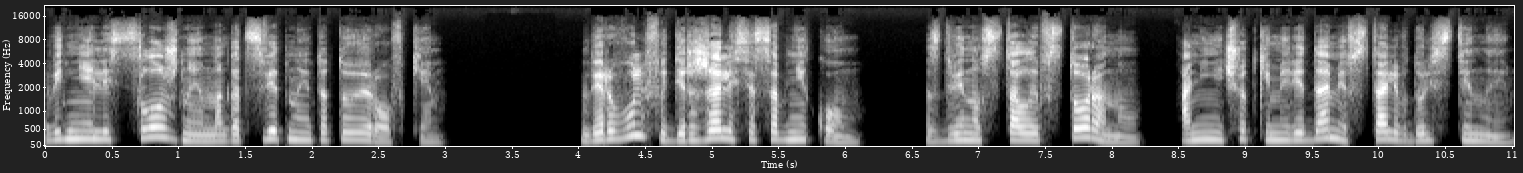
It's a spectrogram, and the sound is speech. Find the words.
виднелись сложные многоцветные татуировки. Вервульфы держались особняком. Сдвинув столы в сторону, они нечеткими рядами встали вдоль стены.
